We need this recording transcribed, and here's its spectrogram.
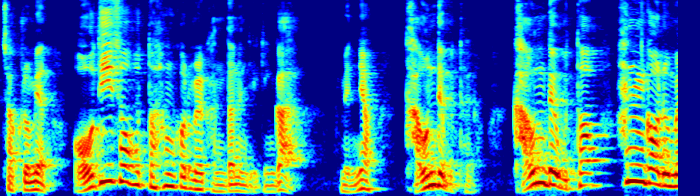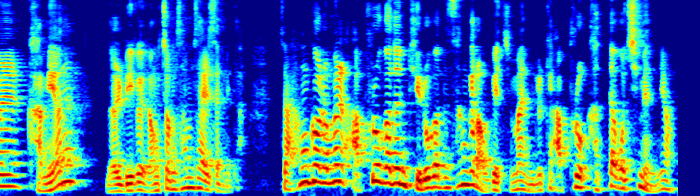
자, 그러면 어디서부터 한 걸음을 간다는 얘기인가 하면요. 가운데부터요. 가운데부터 한 걸음을 가면 넓이가 0.3413이다. 자, 한 걸음을 앞으로 가든 뒤로 가든 상관없겠지만 이렇게 앞으로 갔다고 치면요.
